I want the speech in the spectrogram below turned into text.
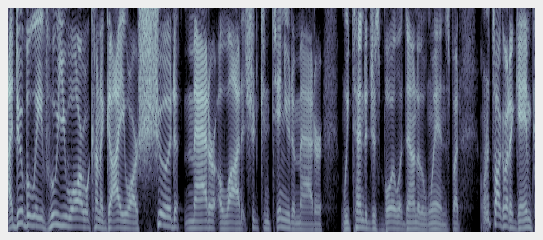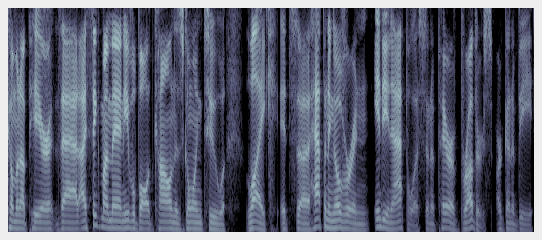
I do believe who you are, what kind of guy you are, should matter a lot. It should continue to matter. We tend to just boil it down to the wins. But I want to talk about a game coming up here that I think my man Evil Bald Colin is going to like. It's uh, happening over in Indianapolis, and a pair of brothers are going to be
